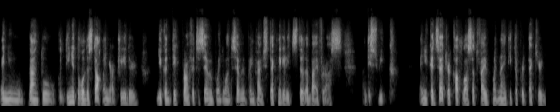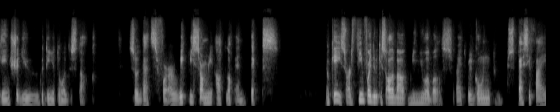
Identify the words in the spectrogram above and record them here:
and you plan to continue to hold the stock and you're a trader, you can take profits at 7.1 to 7.5. So technically, it's still a buy for us this week. And you can set your cut loss at 5.90 to protect your gain should you continue to hold the stock. So that's for our weekly summary outlook and picks. Okay, so our theme for the week is all about renewables, right? We're going to specify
